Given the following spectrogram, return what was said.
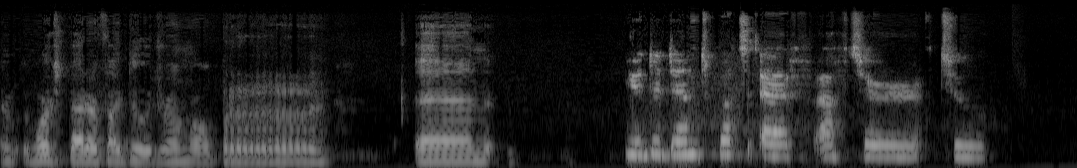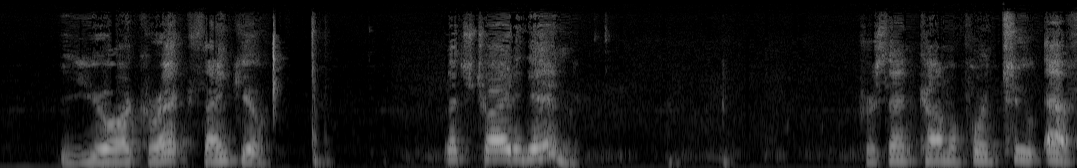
it works better if I do a drum roll. And You didn't put F after two. you are correct. Thank you. Let's try it again. Percent comma point two F.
